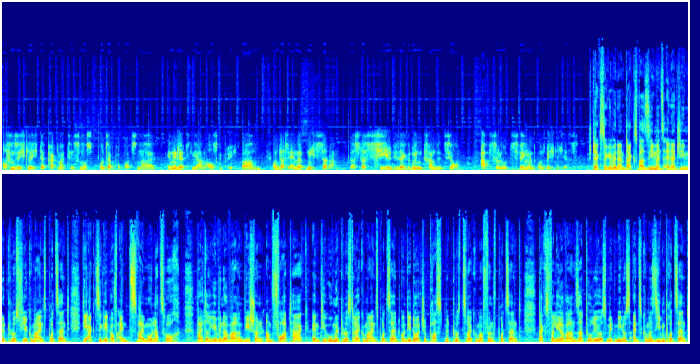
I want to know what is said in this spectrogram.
offensichtlich der Pragmatismus unterproportional in den letzten Jahren ausgeprägt war. Und das ändert nichts daran, dass das Ziel dieser grünen Transition absolut zwingend und richtig ist. Stärkster Gewinner im DAX war Siemens Energy mit plus 4,1%. Die Aktie geht auf ein 2-Monats-Hoch. Weitere Gewinner waren wie schon am Vortag MTU mit plus 3,1% und die Deutsche Post mit plus 2,5%. DAX-Verlierer waren Sartorius mit minus 1,7%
